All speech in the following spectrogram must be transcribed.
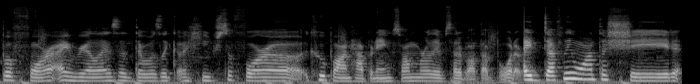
before I realized that there was like a huge Sephora coupon happening, so I'm really upset about that, but whatever. I definitely want the shade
